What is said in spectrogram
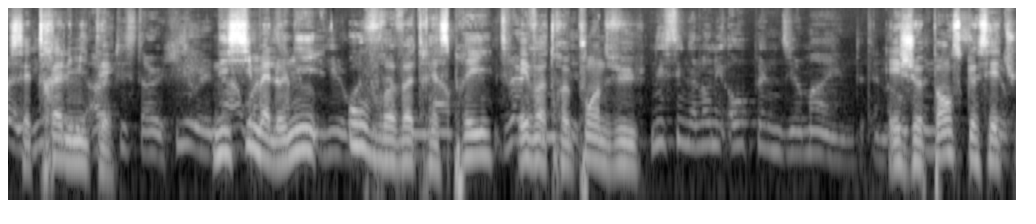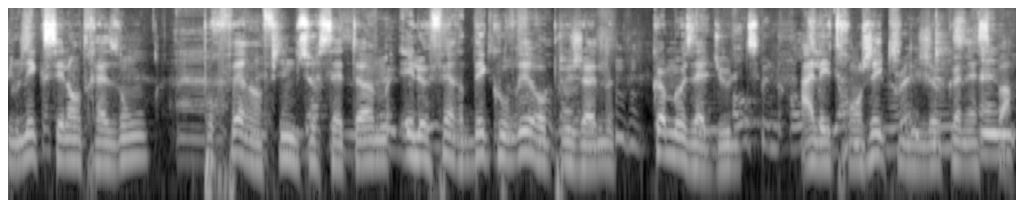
C'est très limité. Nissim Maloney ouvre votre esprit et votre point de vue. Et je pense que c'est une excellente raison pour faire un film sur cet homme et le faire découvrir aux plus jeunes, comme aux adultes, à l'étranger qui ne le connaissent pas.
